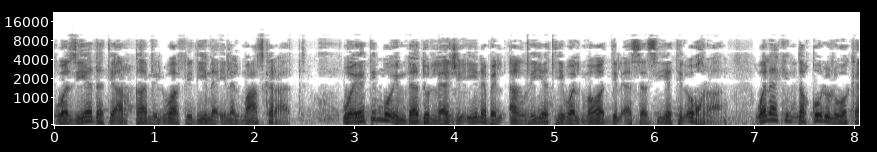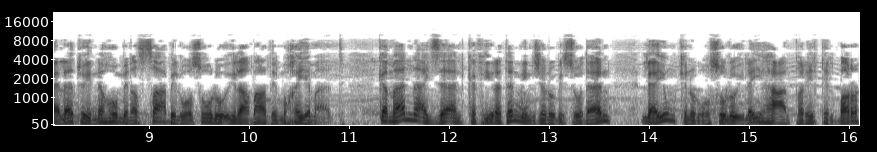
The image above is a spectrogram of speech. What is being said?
وزيادة أرقام الوافدين إلى المعسكرات. ويتم إمداد اللاجئين بالأغذية والمواد الأساسية الأخرى ولكن تقول الوكالات إنه من الصعب الوصول إلى بعض المخيمات كما أن أجزاء كثيرة من جنوب السودان لا يمكن الوصول إليها عن طريق البر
